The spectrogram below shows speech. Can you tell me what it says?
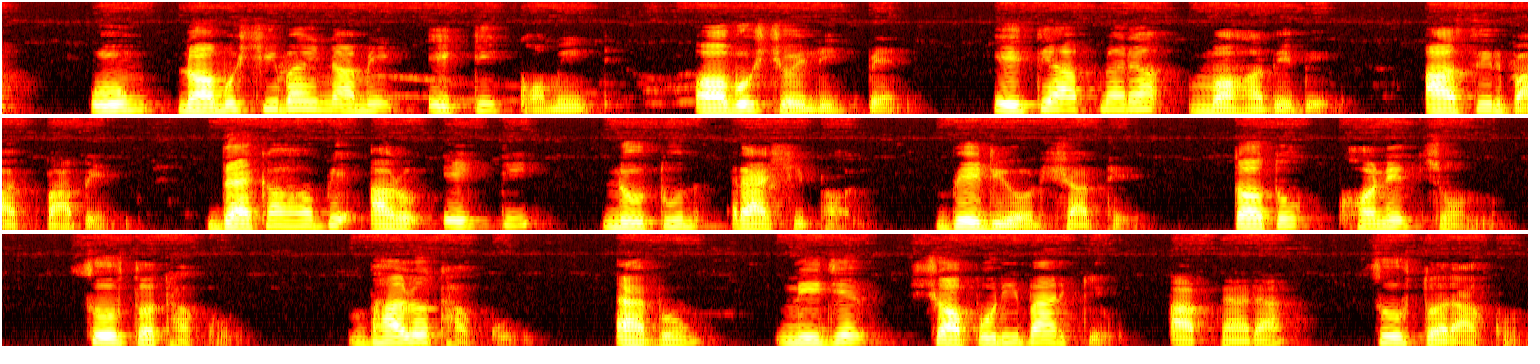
ওম নম শিবায় নামে একটি কমেন্ট অবশ্যই লিখবেন। এতে আপনারা মহাদেবের আশীর্বাদ পাবেন। দেখা হবে আরও একটি নতুন রাশিফল ভিডিওর সাথে। ততক্ষণের জন্য সুস্থ থাকুন ভালো থাকুন এবং নিজের সপরিবারকেও আপনারা সুস্থ রাখুন।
